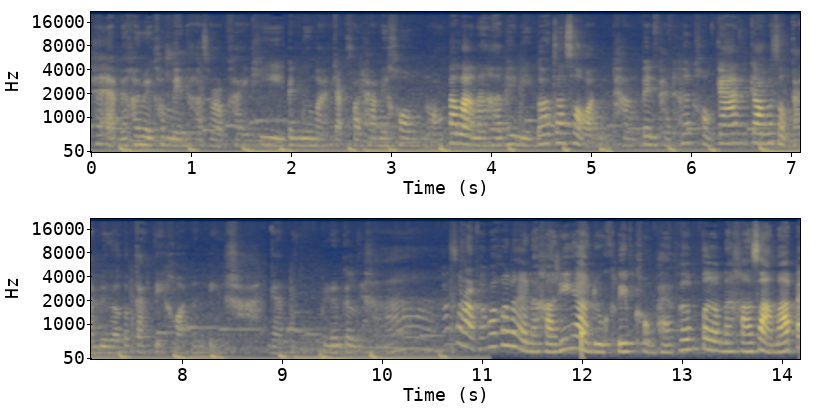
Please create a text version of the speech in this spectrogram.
แพรแอบไม่ค่อย recommend นะคะสำหรับใครที่เป็นมือใหม่จับคอร์ดทับไม่คล่องเนาะตหลังนะคะเพลงนี้ก็จะสอนทั้งเป็นแพทเทิร์นของการก้าวผสมการดึงแล้วก็การตีคอร์ดนั่นเองค่ะงั้นไปเริ่มกันเลยค่ะำหรับเพื่อนๆคนไหนนะคะ ที่อยากดูคลิปของแพรเพิ่มเติมนะคะ สามารถไป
